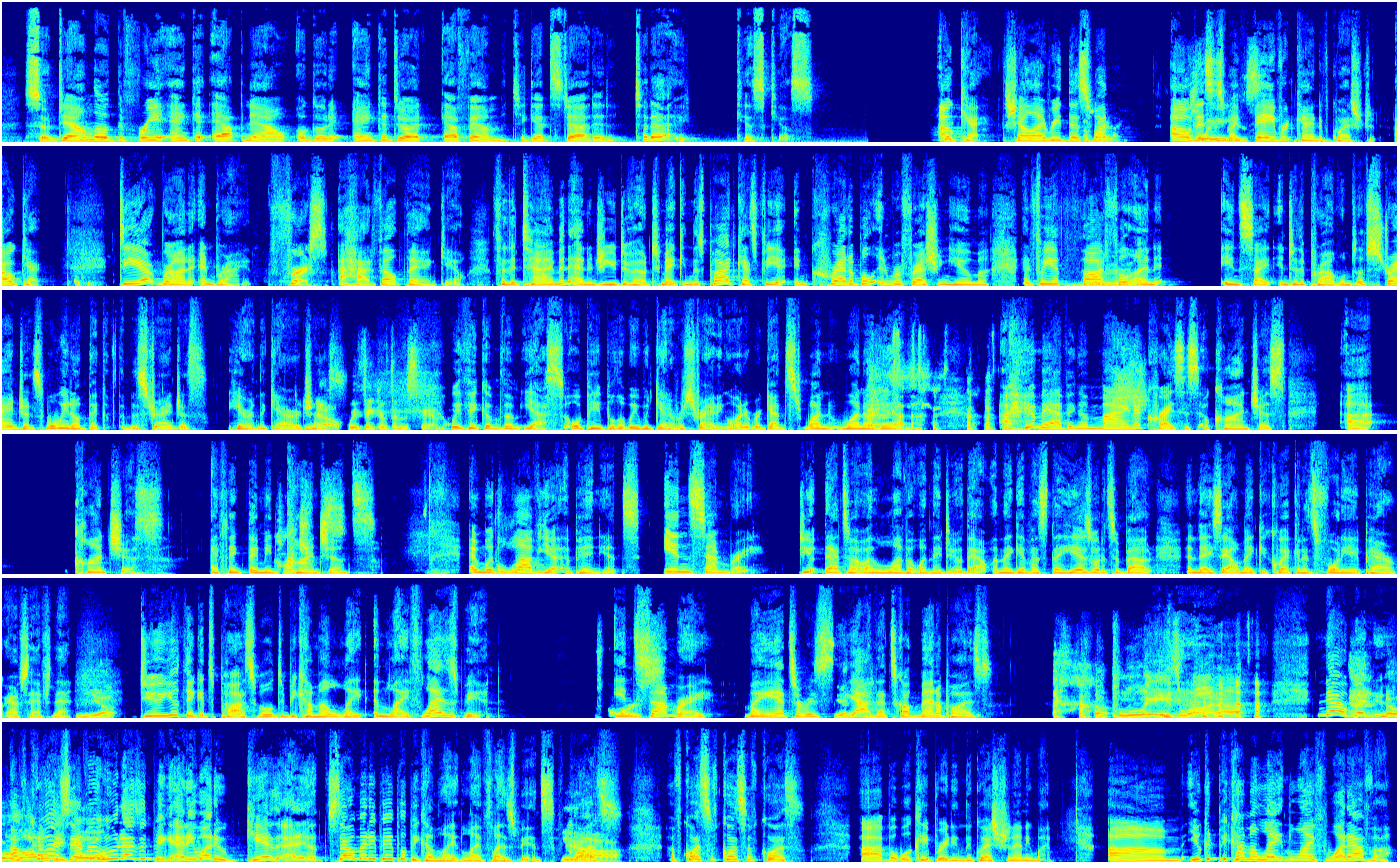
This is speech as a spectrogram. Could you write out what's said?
So download the free Anchor app now or go to anchor.fm to get started today. Kiss, kiss. Okay. Shall I read this Okay. one? Oh, this is my favorite kind of question. Okay. Dear Ron and Bryan, first, a heartfelt thank you for the time and energy you devote to making this podcast, for your incredible and refreshing humor, and for your thoughtful hmm. and insight into the problems of strangers. Well, we don't think of them as strangers here in the carriage No, we think of them as family. We think of them, yes, or people that we would get a restraining order against, one one or the other. I am having a minor crisis of conscience. Uh, conscious. I think they mean Conscience. conscience. And would love your opinions. In summary, do you, that's how I love it when they do that. When they give us the here's what it's about, and they say, I'll make it quick, and it's 48 paragraphs after that. yep, Do you think it's possible to become a late in life lesbian? of In summary, my answer is Yeah. yeah, that's called menopause. Please, Ronna. No, but No, a of lot of course, people- every, who doesn't be anyone who cares? So many people become late in life lesbians. Of Yeah. course, of course, of course, of course. Uh, but we'll keep reading the question anyway. Um, you can become a late in life whatever.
